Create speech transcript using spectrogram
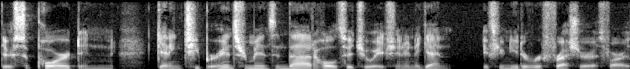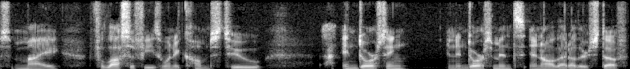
their support and getting cheaper instruments and that whole situation. And again if you need a refresher as far as my philosophies when it comes to uh, endorsing and endorsements and all that other stuff,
